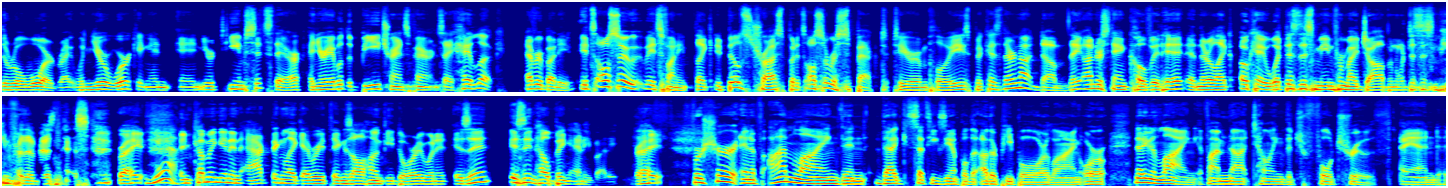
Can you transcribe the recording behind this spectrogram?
the reward right? When you're working and, and your team sits there and you're able to be transparent and say hey look everybody it's also it's funny like it builds trust but it's also respect to your employees because they're not dumb they understand covid hit and they're like okay what does this mean for my job and what does this mean for the business right yeah and coming in and acting like everything's all hunky-dory when it isn't isn't helping anybody, right? For sure. And if I'm lying, then that sets the example that other people are lying, or not even lying if I'm not telling the tr- full truth. And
